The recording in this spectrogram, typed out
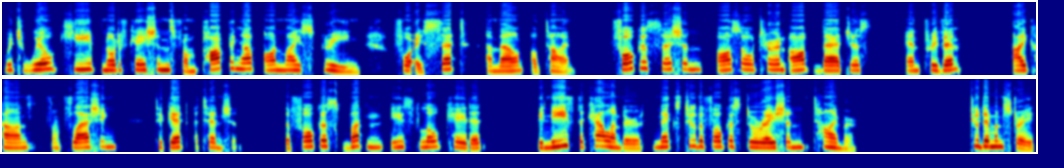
which will keep notifications from popping up on my screen for a set amount of time. Focus session also turn off badges and prevent icons from flashing to get attention. The focus button is located beneath the calendar next to the focus duration timer. To demonstrate,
